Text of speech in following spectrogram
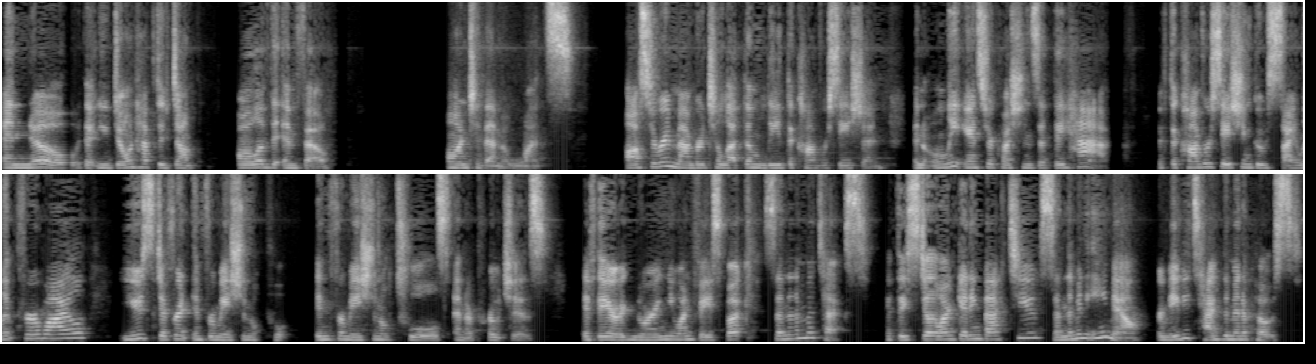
and know that you don't have to dump all of the info onto them at once. Also, remember to let them lead the conversation and only answer questions that they have. If the conversation goes silent for a while, use different informational informational tools and approaches. If they are ignoring you on Facebook, send them a text. If they still aren't getting back to you, send them an email or maybe tag them in a post.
